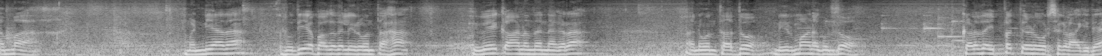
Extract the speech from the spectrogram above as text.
ನಮ್ಮ ಮಂಡ್ಯದ ಹೃದಯ ಭಾಗದಲ್ಲಿರುವಂತಹ ವಿವೇಕಾನಂದ ನಗರ ಅನ್ನುವಂಥದ್ದು ನಿರ್ಮಾಣಗೊಂಡು ಕಳೆದ ಇಪ್ಪತ್ತೆರಡು ವರ್ಷಗಳಾಗಿದೆ.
